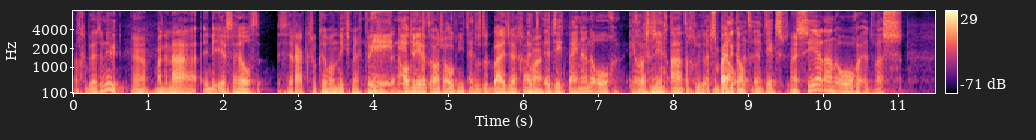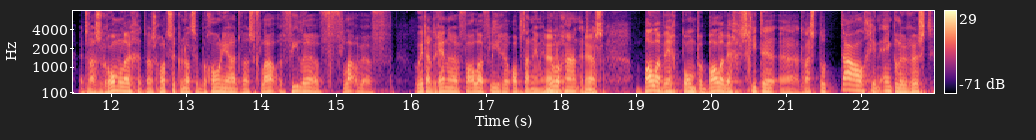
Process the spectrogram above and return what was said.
Wat gebeurt er nu? ja. Maar daarna, in de eerste helft, is Herakles ook helemaal niks meer gecreëerd. Nee, nee, Almere trouwens ook niet, moet het erbij zeggen. maar Het, het deed pijn aan de ogen. het was gezegd. niet aan te gluren. Het Van beide kanten het niet. deed Nee. zeer aan de ogen. Het was, het was rommelig. Het was hotse knotse begonia. Het was vielen, eh, hoe heet dat? Rennen, vallen, vliegen, opstaan en weer Ja, doorgaan. Het ja. was ballen wegpompen, ballen wegschieten. Eh het was totaal geen enkele rust.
